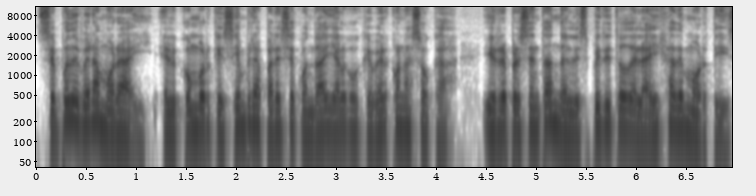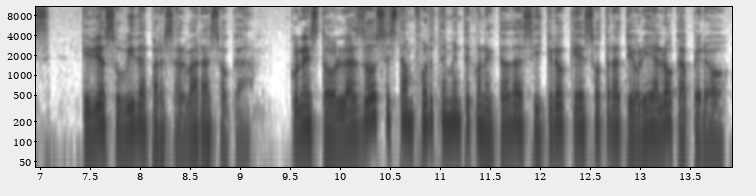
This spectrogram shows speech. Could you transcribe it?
se puede ver a Morai, el combor que siempre aparece cuando hay algo que ver con Ahsoka, y representando el espíritu de la hija de Mortis, que dio su vida para salvar a Sokka. Con esto, las dos están fuertemente conectadas y creo que es otra teoría loca, pero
